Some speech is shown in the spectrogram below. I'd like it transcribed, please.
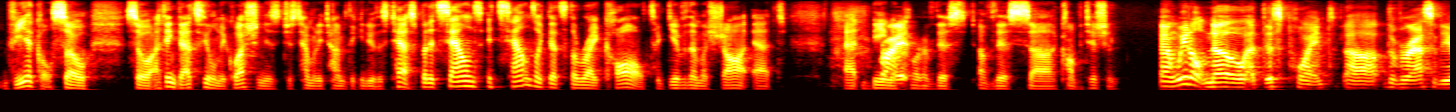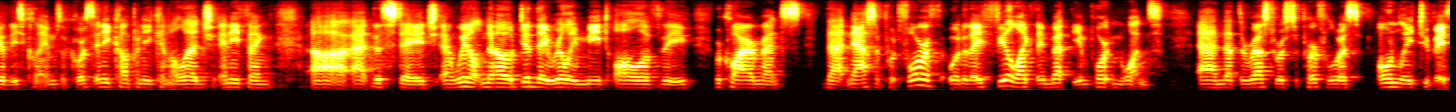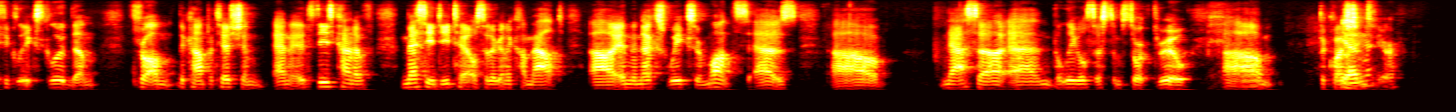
vehicle. So so I think that's the only question is just how many times they can do this test. But it sounds it sounds like that's the right call to give them a shot at at being right. a part of this of this uh, competition. And we don't know at this point uh, the veracity of these claims. Of course, any company can allege anything uh, at this stage, and we don't know did they really meet all of the requirements that NASA put forth, or do they feel like they met the important ones? And that the rest were superfluous only to basically exclude them from the competition. And it's these kind of messy details that are going to come out uh, in the next weeks or months as uh, NASA and the legal system sort through um, the questions yeah, here.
